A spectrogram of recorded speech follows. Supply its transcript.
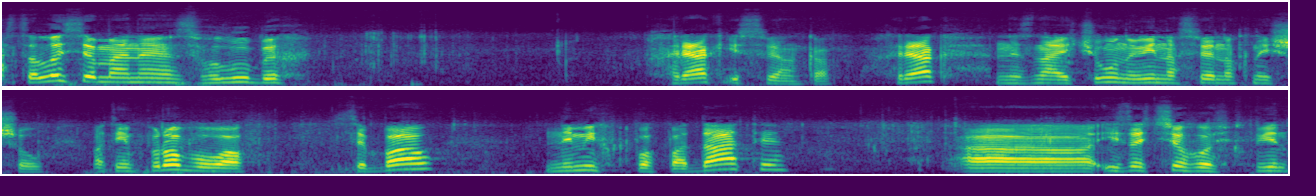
Сталося в мене з голубих хряк і свинка. Хряк, не знаю чому, але він на свинок не йшов. От він пробував, сибав, не міг попадати. А, із-за цього він.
